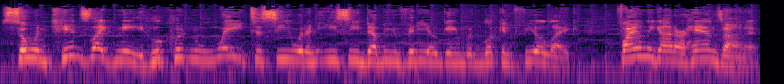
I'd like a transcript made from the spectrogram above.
So when kids like me, who couldn't wait to see what an ECW video game would look and feel like, finally got our hands on it,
